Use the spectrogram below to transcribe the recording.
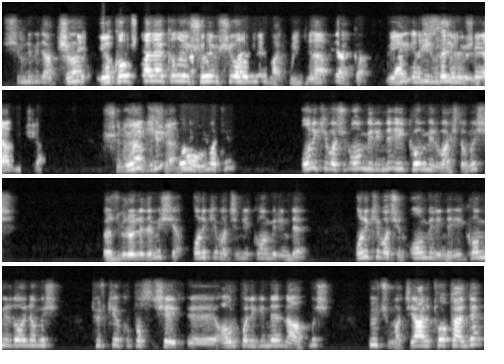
Şimdi bir dakika. Şimdi Jakobs'la alakalı şöyle bir şey olabilir bak. Mesela bir dakika. bir bir arkadaşımız sayı şöyle bir şey yazmış ya. Şunu 12, yazmış ya. Ne 12 oldu? maçın 12 maçın 11'inde ilk 11 başlamış. Özgür öyle demiş ya. 12 maçın ilk 11'inde 12 maçın 11'inde ilk 11'de oynamış. Türkiye Kupası şey e, Avrupa Ligi'nde ne yapmış? 3 maç. Yani totalde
